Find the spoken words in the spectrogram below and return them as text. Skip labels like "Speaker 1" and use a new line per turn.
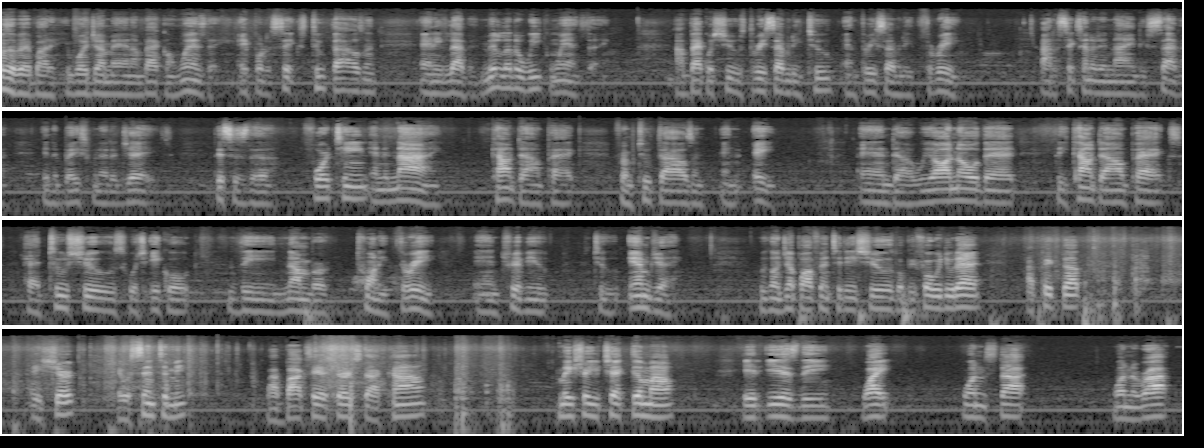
What's up, everybody? Your boy Jumpman. I'm back on Wednesday, April the 6th, 2011. Middle of the week, Wednesday. I'm back with shoes 372 and 373 out of 697 in the basement of the J's. This is the 14 and the 9 countdown pack from 2008. And uh, we all know that the countdown packs had two shoes which equaled the number 23 in tribute to MJ. We're going to jump off into these shoes, but before we do that, I picked up a shirt. It was sent to me by boxheadshirts.com. Make sure you check them out. It is the white one stock, one to rock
